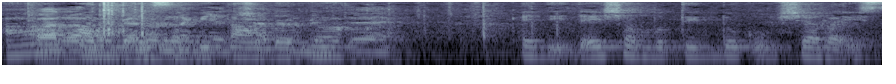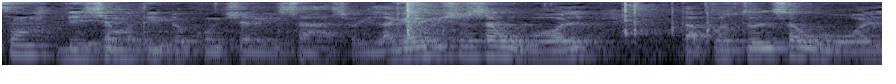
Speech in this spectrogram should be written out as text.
Ah, para parang magano lang yan siya. permente. Kaya di dahil siya mutindo kung siya ra isa. Hindi siya matindog kung siya isa. So, ilagay mo siya sa wall. Tapos doon sa wall,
